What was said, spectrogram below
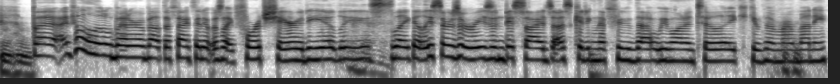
But I felt a little better about the fact that it was like for charity at least. Like at least there was a reason besides us getting the food that we wanted to like give them our money.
